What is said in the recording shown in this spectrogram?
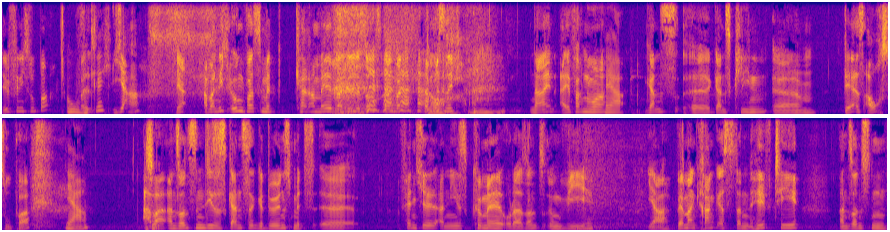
Den finde ich super. Oh, wirklich? Ja, ja, aber nicht irgendwas mit Karamell, Vanille, sonst irgendwas. Da muss nicht. Nein, einfach nur Ja. ganz, äh, ganz clean. Ähm, der ist auch super. Ja. Aber ansonsten dieses ganze Gedöns mit äh, Fenchel, Anis, Kümmel oder sonst irgendwie. Ja, wenn man krank ist, dann hilft Tee. Ansonsten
